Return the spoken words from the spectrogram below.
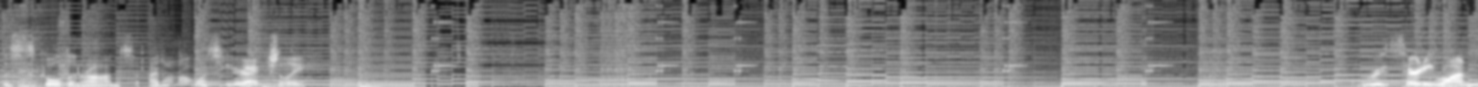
this is goldenrods. So I don't know what's here, actually. Route 31.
